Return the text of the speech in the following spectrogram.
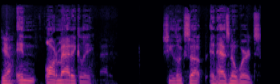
yeah, and automatically she looks up and has no words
